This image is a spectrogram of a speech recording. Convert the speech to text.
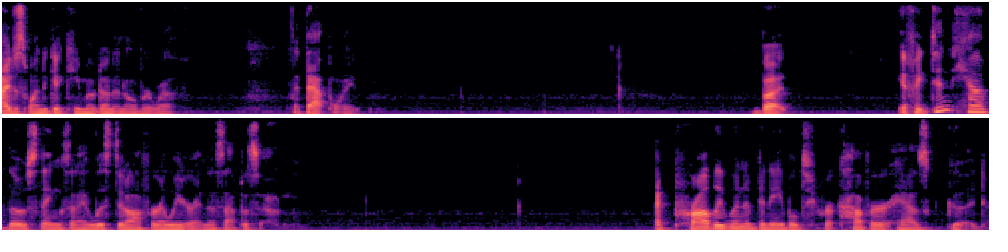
I just wanted to get chemo done and over with at that point. But if I didn't have those things that I listed off earlier in this episode, I probably wouldn't have been able to recover as good.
